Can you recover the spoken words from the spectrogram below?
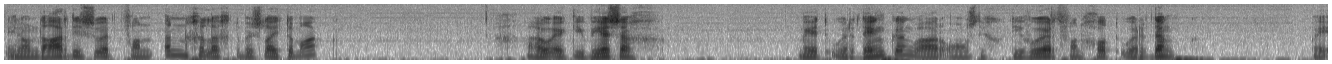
en om daar die soort van ingelichte besluit te maak, hou ek die bezig met oordenking waar ons die, die woord van God oordink by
